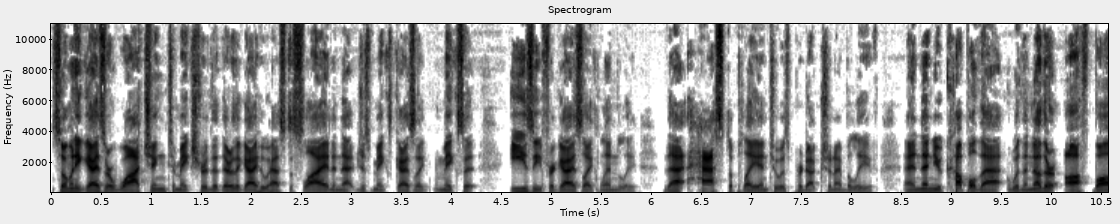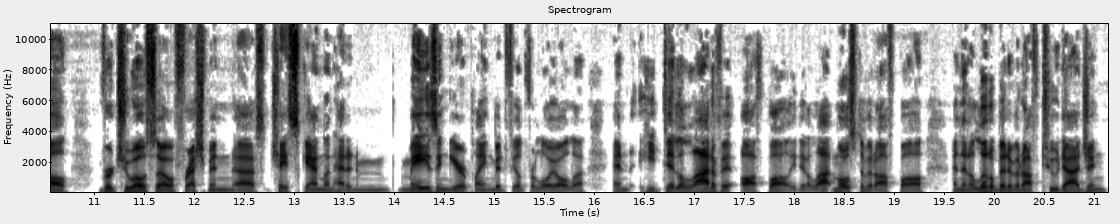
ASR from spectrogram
So many guys are watching to make sure that they're the guy who has to slide, and that just makes guys like makes it easy for guys like Lindley. That has to play into his production, I believe. And then you couple that with another off-ball virtuoso freshman uh, Chase Scanlan had an amazing year playing midfield for Loyola, and he did a lot of it off ball. He did a lot, most of it off ball, and then a little bit of it off two dodging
